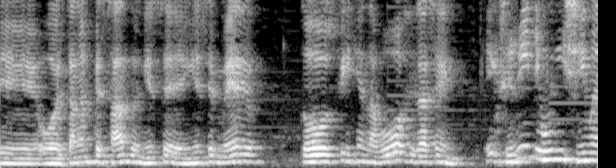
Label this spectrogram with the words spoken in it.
eh, o están empezando en ese, en ese medio, todos fingen la voz y le hacen excelente, buenísima,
